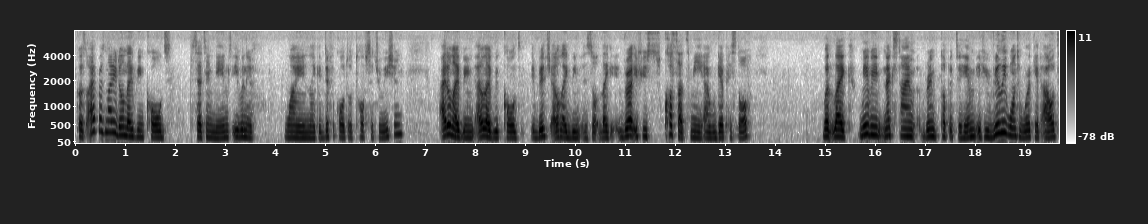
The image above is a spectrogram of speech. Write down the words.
because i personally don't like being called certain names even if we're in like a difficult or tough situation. I don't like being i don't like being called a bitch. I don't like being insulted like bro if you cuss at me i will get pissed off. But like maybe next time bring the topic to him. If you really want to work it out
